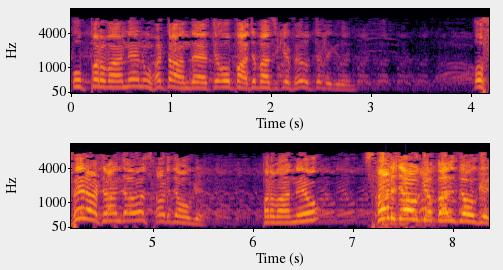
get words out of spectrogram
او پروانے نو ہٹاندا ہے تے او بھج بھج کے پھر اوتے ڈگدے نے۔ او پھر ہٹاندا او سڑ جاؤ گے۔ پروانے ہو، سڑ جاؤ گے، بل جاؤ گے،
